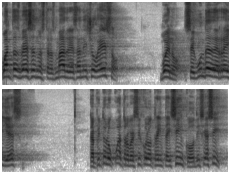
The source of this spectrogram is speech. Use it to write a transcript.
¿Cuántas veces nuestras madres han hecho eso? Bueno, Segunda de Reyes, capítulo 4, versículo 35, dice así.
